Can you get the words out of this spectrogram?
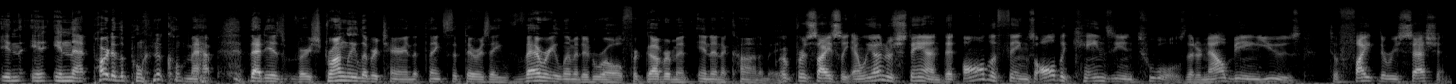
in, in, in that part of the political map that is very strongly libertarian that thinks that there is a very limited role for government in an economy. Precisely, and we understand that all the things, all the Keynesian tools that are now being used to fight the recession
